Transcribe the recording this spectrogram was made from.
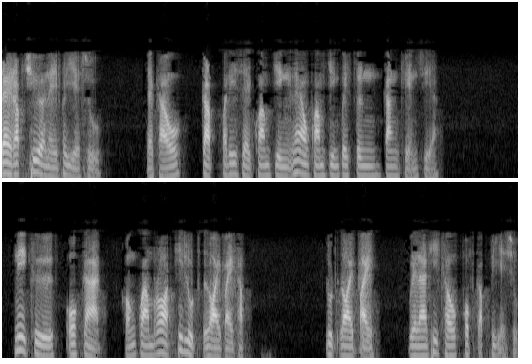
ได้รับเชื่อในพระเยซู แต่เขากลับปฏิเสธความจริงและเอาความจริงไปตึงกังเขนเสีย นี่คือโอกาสของความรอดที่หลุดลอยไปครับ หลุดลอยไป เวลาที่เขาพบกับพระเยซู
